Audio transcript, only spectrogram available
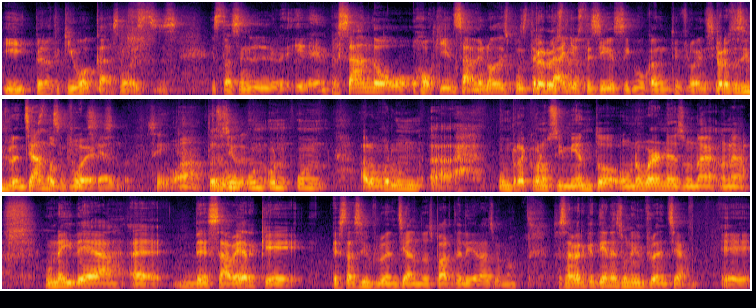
Y, pero te equivocas, ¿no? Es- es- estás en el- eh, empezando o, o quién sabe, ¿no? Después de 30 Pero esto- años te sigues equivocando en tu influencia. Pero estás influenciando, Estás pues. influenciando, sí. Wow. Entonces, Entonces yo- un, un- a lo mejor un, ah, un reconocimiento o un awareness, una, una, una idea eh, de saber que estás influenciando es parte del liderazgo, ¿no? O sea, saber que tienes una influencia eh,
